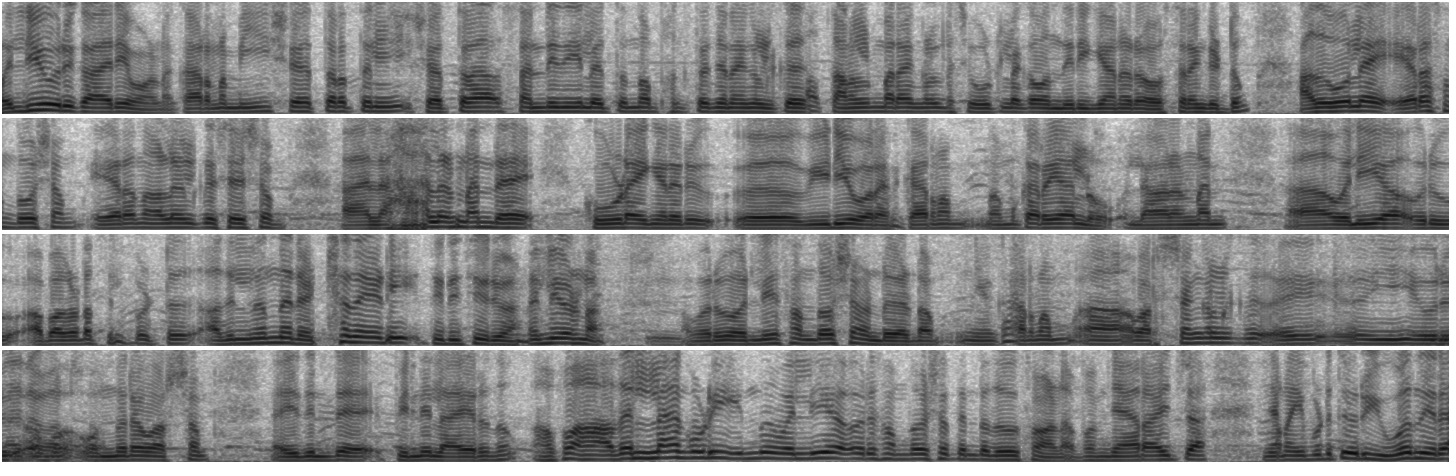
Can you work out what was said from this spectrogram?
വലിയൊരു കാര്യമാണ്. കാരണം ഈ ക്ഷേത്രത്തിൽ ക്ഷേത്ര സന്നിധിയിലെത്തുന്ന ഭക്തജനങ്ങൾക്ക് തണൽ മരങ്ങളുടെ ചുവട്ടിലൊക്കെ വന്നിരിക്കാൻ ഒരു അവസരം കിട്ടും. അതുപോലെ ഏറെ സന്തോഷം ഏറെ നാളുകൾക്ക് ശേഷം ലാലണ്ണന്റെ കൂടെ ഇങ്ങനൊരു വീഡിയോ പറയാൻ. കാരണം നമുക്കറിയാമല്ലോ ലാലണ്ണൻ വലിയ ഒരു അപകടത്തിൽപ്പെട്ട് അതിൽ നിന്ന് രക്ഷ നേടി തിരിച്ചു വരുവാണ് അല്ലേ അപ്പോൾ ഒരു വലിയ സന്തോഷമുണ്ട് കേട്ടോ. കാരണം വർഷങ്ങൾക്ക് ഈ ഒരു ഒന്നര വർഷം. ഇതിന്റെ പിന്നിലായിരുന്നു. അപ്പോൾ അതെല്ലാം കൂടി ഇന്ന് വലിയ ഒരു സന്തോഷത്തിന്റെ ദിവസമാണ്. അപ്പം ഞായറാഴ്ച ഞാൻ ഇവിടുത്തെ ഒരു യുവനിര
